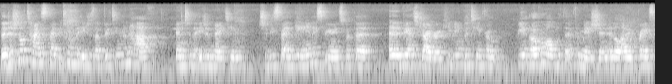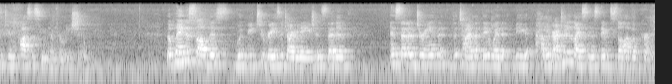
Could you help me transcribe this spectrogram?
The additional time spent between the ages of 15 and a half and to the age of 19 should be spent gaining experience with the, an advanced driver, keeping the team from being overwhelmed with information and allowing breaks between processing information. The plan to solve this would be to raise the driving age instead of instead of during the time that they would be have a graduated license, they would still have a permit.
